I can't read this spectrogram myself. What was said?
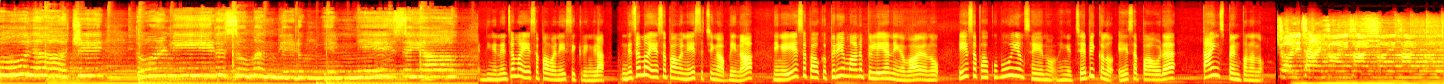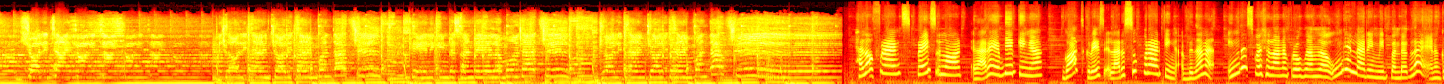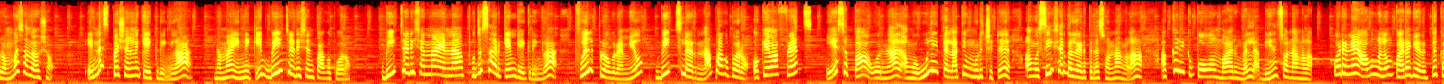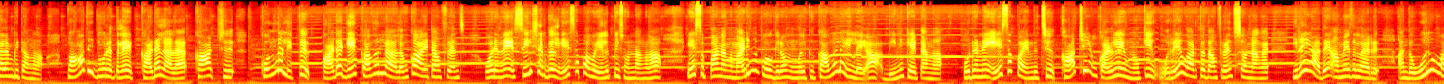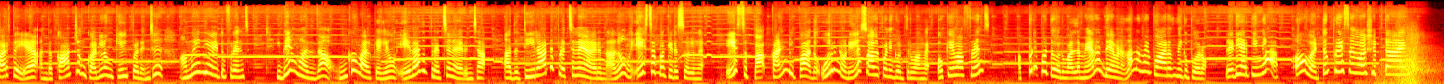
போல ஆற்றி தோள் மீது சுமந்திடும் என் ஏசையா நீங்கள் நிஜமாக ஏசப்பாவை நேசிக்கிறீங்களா நிஜமாக ஏசப்பாவை நேசிச்சிங்க அப்படின்னா நீங்கள் ஏசப்பாவுக்கு பிரியமான பிள்ளையாக நீங்கள் வாழணும் ஏசப்பாவுக்கு ஊழியம் செய்யணும் நீங்கள் ஜெபிக்கணும் ஏசப்பாவோட டைம் ஸ்பெண்ட் பண்ணணும் Jolly time, jolly time, jolly time, jolly time, jolly time வந்தாச்சு இந்த சண்டையெல்லாம் மோஜாச்சு. ஜாலி டைம் ஜாலி டைம் வந்தாச்சு. ஹலோ ஃப்ரெண்ட்ஸ் பிரைஸ் லாட் எல்லாரும் எப்படி இருக்கீங்க? காட்ஸ் கிரேஸ் எல்லாரும் சூப்பராக இருக்கீங்க. அப்படி தானே இந்த ஸ்பெஷலான ப்ரோக்ராமில் உங்கள் எல்லாரையும் மீட் பண்ணுறதுல எனக்கு ரொம்ப சந்தோஷம். என்ன ஸ்பெஷல்னு கேட்குறீங்களா நம்ம இன்னைக்கு பீச் எடிஷன் பார்க்க போகிறோம் பீச் எடிஷன்னா என்ன? புதுசாக இருக்கேன்னு கேட்குறீங்களா ஃபுல் ப்ரோக்ராமையும் பீச்சில் இருந்தால் பார்க்க போகிறோம் ஓகேவா ஃப்ரெண்ட்ஸ் ஏசப்பா ஒரு நாள் அவங்க ஊழியத்தை எல்லாத்தையும் முடிச்சுட்டு அவங்க சீஷர்கள் இடத்துல சொன்னாங்களாம் அக்கறைக்கு போவோம் வாருங்கள் அப்படின்னு சொன்னாங்களாம். உடனே அவங்களும் படகு எடுத்து கிளம்பிட்டாங்களாம். பாதி தூரத்தில் கடலால் காற்று கொந்தளித்து படகே கவிர்ல அளவுக்கு ஆயிட்டான் ஃப்ரெண்ட்ஸ் உடனே சீஷர்கள் ஏசப்பாவை எழுப்பி சொன்னாங்களாம் ஏசப்பா நாங்கள் மடிந்து போகிறோம் உங்களுக்கு கவலை இல்லையா? அப்படின்னு கேட்டாங்களாம். உடனே ஏசப்பா எழுந்துச்சு காற்றையும் கடலையும் நோக்கி ஒரே வார்த்தை தான் ஃப்ரெண்ட்ஸ் சொன்னாங்க. இறையாதே அமைதலாரு அந்த ஒரு வார்த்தையை அந்த காற்றும் கடலும் கீழ்ப்படைஞ்சு அமைதியாயிட்டு ஃப்ரெண்ட்ஸ் இதே மாதிரி தான் உங்கள் வாழ்க்கையிலையும் ஏதாவது பிரச்சனை இருந்துச்சா? அது தீராத பிரச்சனையாக இருந்தாலும் ஏசப்பா கிட்ட சொல்லுங்கள் ஏசப்பா கண்டிப்பாக அதை ஒரு நொடியில் சால்வ் பண்ணி கொடுத்துருவாங்க. ஓகேவா ஃப்ரெண்ட்ஸ் அப்படிப்பட்ட ஒரு வல்லமையான தேவனை தான் நம்ம இப்போ ஆரம்பிக்க போகிறோம் ரெடியாக இருக்கீங்களா? ஓ வட்டு praise and worship time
